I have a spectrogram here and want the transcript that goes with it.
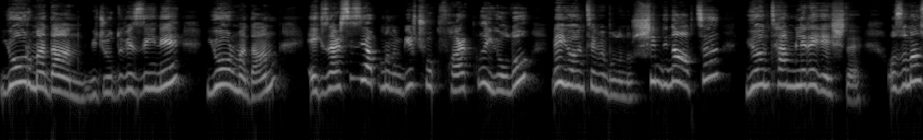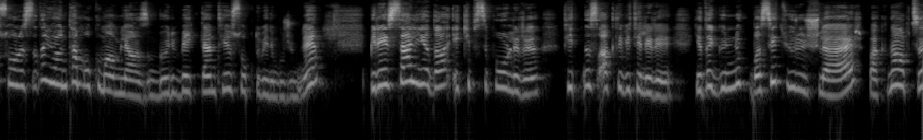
yormadan, vücudu ve zihni yormadan egzersiz yapmanın birçok farklı yolu ve yöntemi bulunur. Şimdi ne yaptı? Yöntemlere geçti. O zaman sonrasında da yöntem okumam lazım. Böyle bir beklentiye soktu beni bu cümle. Bireysel ya da ekip sporları, fitness aktiviteleri ya da günlük basit yürüyüşler bak ne yaptı?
